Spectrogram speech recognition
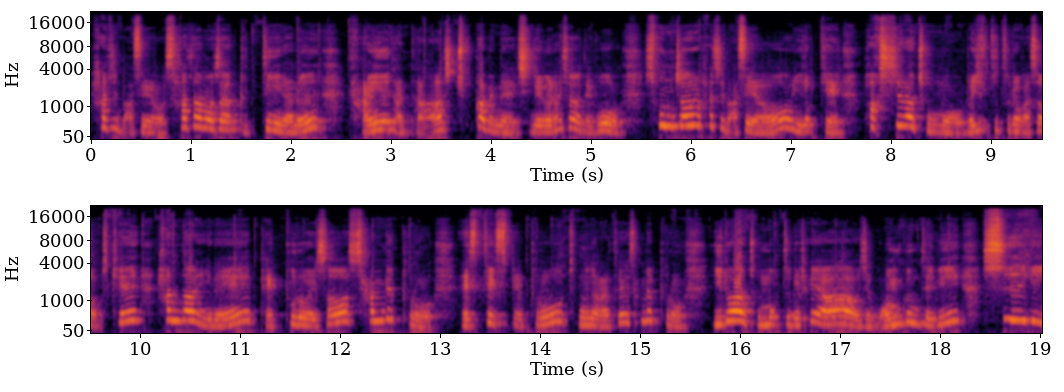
하지 마세요. 사자마자 급등이 나는 당일 단타 시초가 매매 진행을 하셔야 되고 손절하지 마세요. 이렇게 확실한 종목 매집도 들어가서 어떻게 한 달 이내에 100%에서 300% STX 100% 동원한테 300% 이러한 종목들을 해야 이제 원금 대비 수익이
